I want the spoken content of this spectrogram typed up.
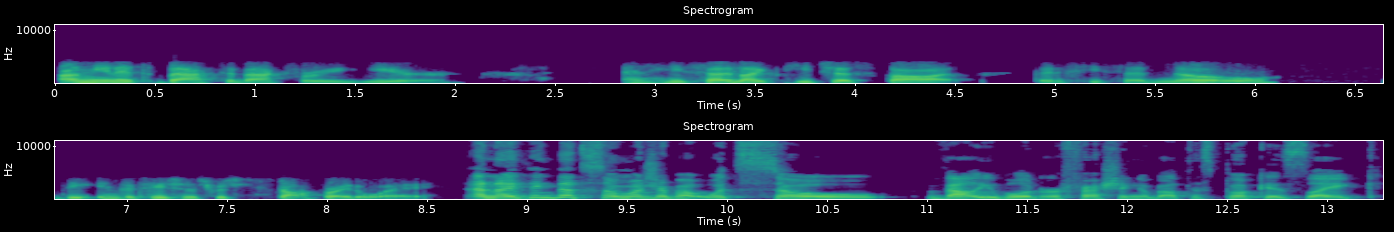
I mean it's back to back for a year. And he said like he just thought that if he said no the invitations would stop right away. And I think that's so much about what's so valuable and refreshing about this book is like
